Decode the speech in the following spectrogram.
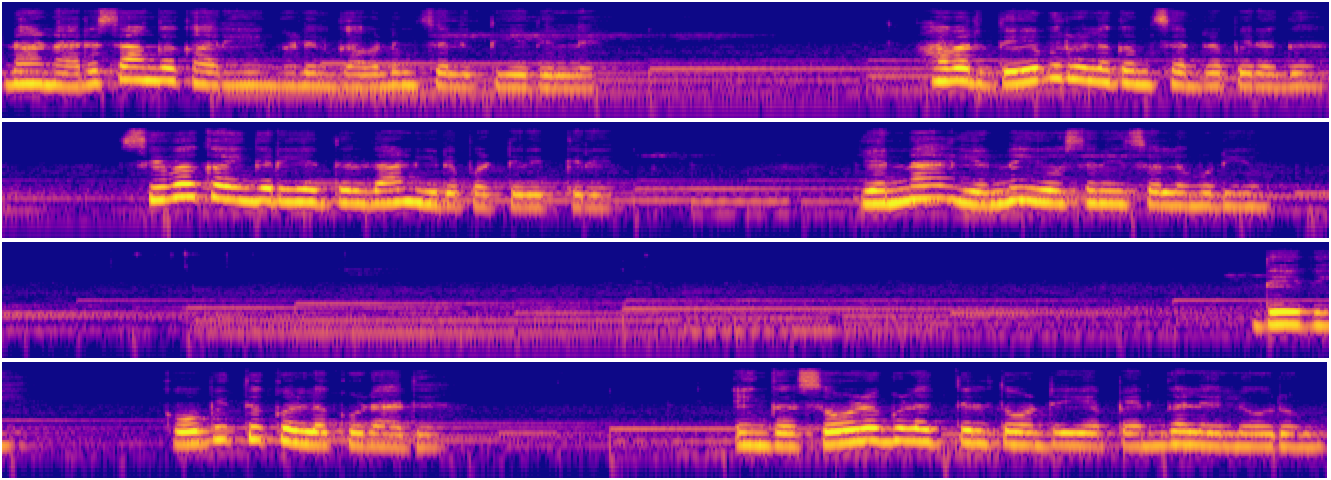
நான் அரசாங்க காரியங்களில் கவனம் செலுத்தியதில்லை. அவர் தேவருலகம் சென்ற பிறகு சிவ கைங்கரியத்தில் தான் ஈடுபட்டிருக்கிறேன். என்னால் என்ன யோசனை சொல்ல முடியும்? தேவி கோபித்துக் கொள்ளக்கூடாது. எங்கள் சோழகுலத்தில் தோன்றிய பெண்கள் எல்லோரும்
